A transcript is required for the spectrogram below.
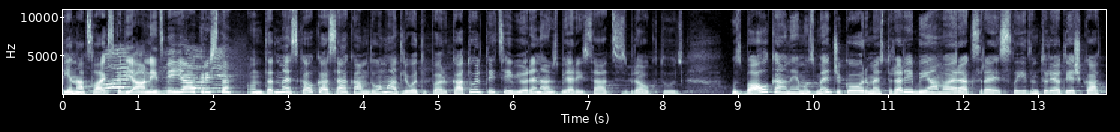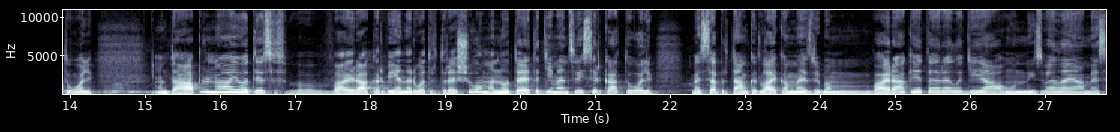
pienāca laiks, kad Jānis bija jākrista. Tad mēs kaut kā sākām domāt ļoti par katoļu ticību, jo Renārs bija arī sācis braukt uz, uz Balkāniem, uz Meģigoru. Mēs tur arī bijām vairākas reizes līdzi, un tur jau tieši katoļi. Un tā aprunājoties vairāk ar vienu, ar otru, trešo, man no tēta ģimenes visi ir katoļi. Mēs sapratām, ka laikam mēs gribam vairāk iet tajā reliģijā un izvēlējāmies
